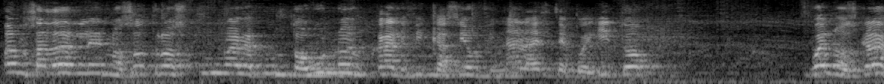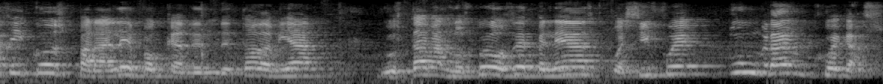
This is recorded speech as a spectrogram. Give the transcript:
vamos a darle nosotros un 9.1 en calificación final a este jueguito. Buenos gráficos para la época donde todavía gustaban los juegos de peleas, pues sí fue un gran juegazo.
